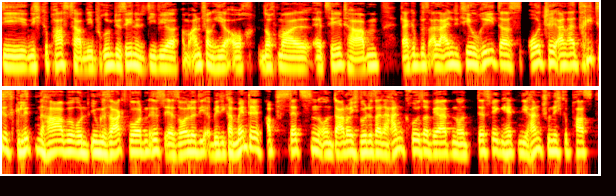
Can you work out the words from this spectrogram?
die nicht gepasst haben. Die berühmte Szene, die wir am Anfang hier auch nochmal erzählt haben. Da gibt es allein die Theorie, dass OJ an Arthritis gelitten habe und ihm gesagt worden ist, er solle die Medikamente absetzen und dadurch würde seine Hand größer werden und deswegen hätten die Handschuhe nicht gepasst.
